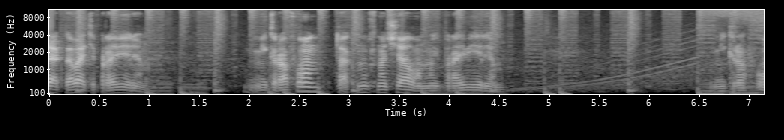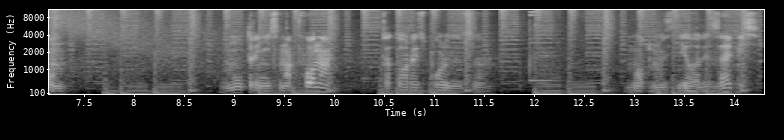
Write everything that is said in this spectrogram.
Итак, давайте проверим микрофон. Так, ну сначала мы проверим микрофон внутренний смартфона, который используется. Вот мы сделали запись.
